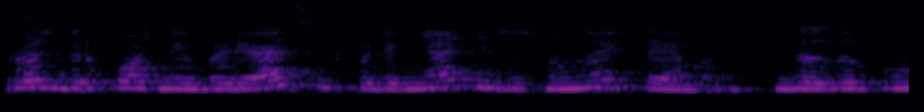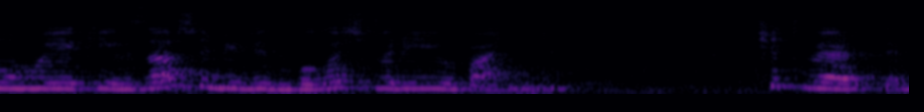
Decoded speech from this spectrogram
Розбір кожної варіації в порівнянні з основною темою, за допомогою яких засобів відбулось варіювання. Четверте.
